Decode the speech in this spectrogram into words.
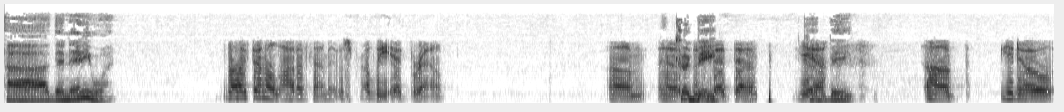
uh, than anyone. Well, I've done a lot of them. It was probably Ed Brown. Um, uh, Could be. Said that. Yeah. Could be. Uh, you know,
